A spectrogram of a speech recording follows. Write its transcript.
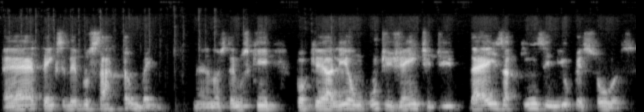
é, tem que se debruçar também. Né? Nós temos que, porque ali é um contingente de 10 a 15 mil pessoas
